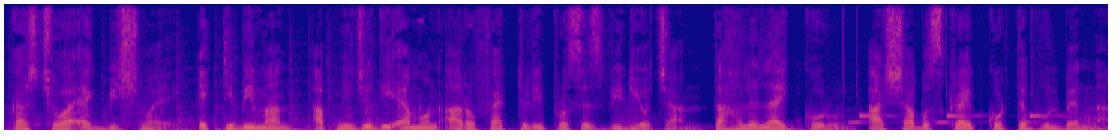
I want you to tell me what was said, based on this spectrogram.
আকাশ ছোঁয়া এক বিস্ময়ে। একটি বিমান, আপনি যদি এমন আরও ফ্যাক্টরি প্রসেস ভিডিও চান, তাহলে লাইক করুন, আর সাবস্ক্রাইব করতে ভুলবেন না।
